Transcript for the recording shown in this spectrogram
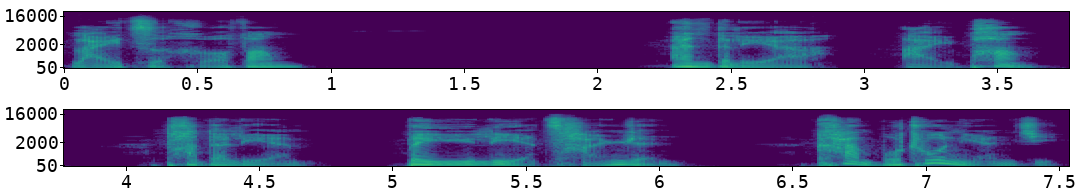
来自何方。安德烈亚矮胖，他的脸卑劣残忍，看不出年纪，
